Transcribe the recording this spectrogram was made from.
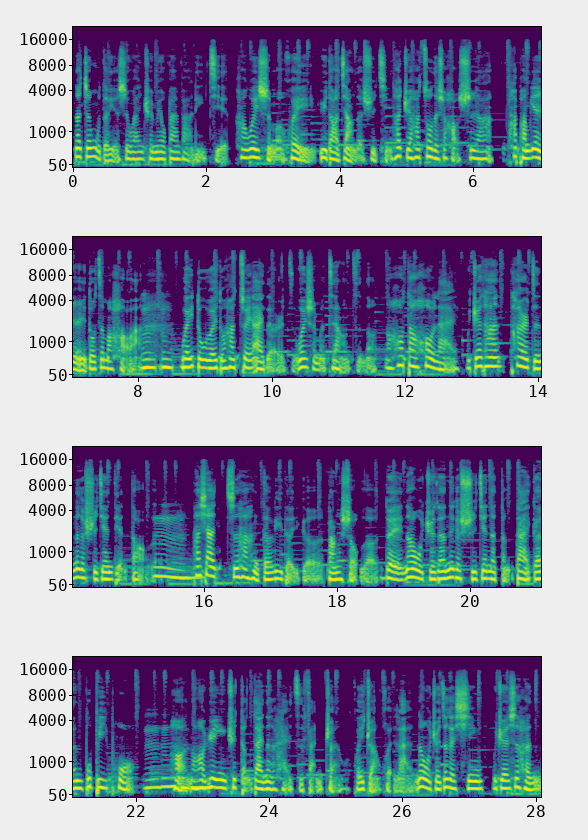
那真古德也是完全没有办法理解他为什么会遇到这样的事情。他觉得他做的是好事啊，他旁边人也都。这么好啊，嗯嗯，唯独唯独他最爱的儿子，为什么这样子呢？然后到后来，我觉得他他儿子那个时间点到了，嗯，他现在是他很得力的一个帮手了。对，那我觉得那个时间的等待跟不逼迫，嗯，好，然后愿意去等待那个孩子反转回转回来，那我觉得这个心，我觉得是很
